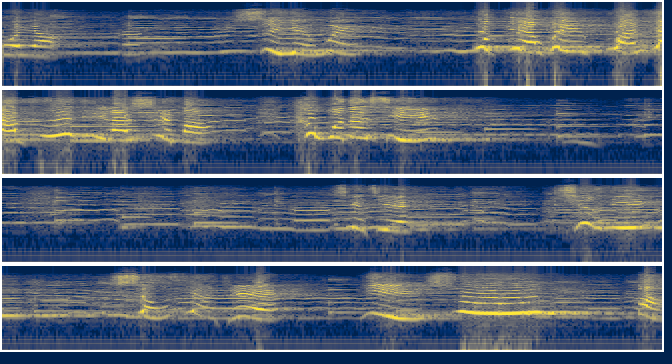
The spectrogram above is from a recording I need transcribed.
我呀？是因为。我变回官家子弟了，是吗？可我的心，姐姐，请你收下这玉书吧。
